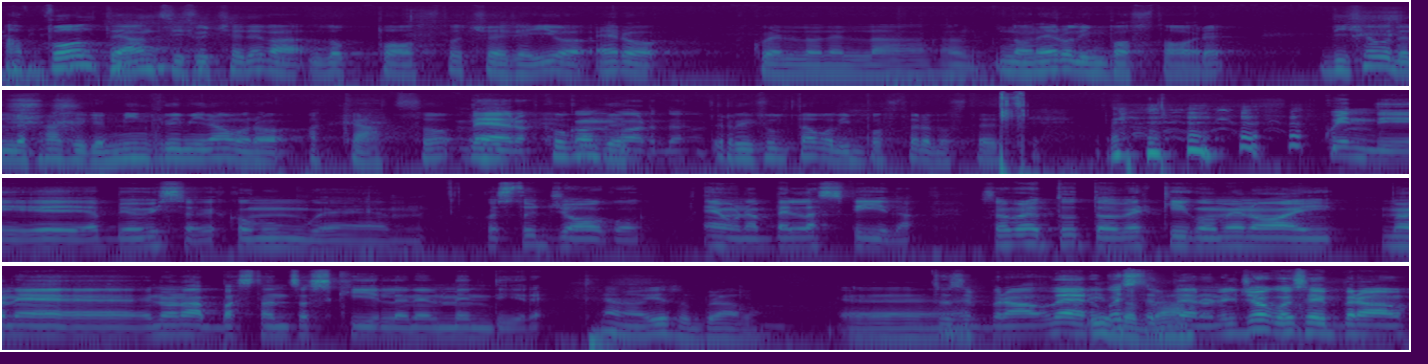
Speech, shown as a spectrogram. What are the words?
A volte anzi succedeva l'opposto, cioè che io ero quello nella... non ero l'impostore, dicevo delle frasi che mi incriminavano a cazzo e Vero, comunque concordo. risultavo l'impostore lo stesso. Quindi eh, abbiamo visto che comunque ehm, questo gioco è una bella sfida, soprattutto per chi come noi non, è, non ha abbastanza skill nel mentire. No, no, io sono bravo. Eh, Tu sei bravo, vero, questo è bravo. vero, nel gioco sei bravo,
